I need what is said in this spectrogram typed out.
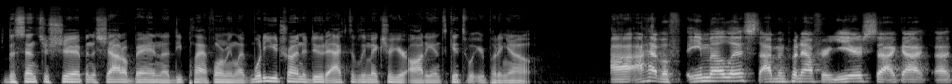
the censorship and the shadow ban, the deplatforming? Like, what are you trying to do to actively make sure your audience gets what you're putting out? Uh, I have an email list I've been putting out for years. So I got uh,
